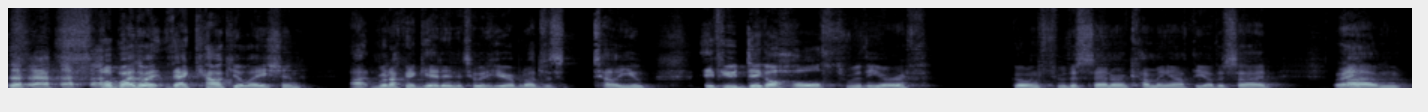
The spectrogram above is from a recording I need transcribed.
oh, by the way, that calculation, uh, we're not going to get into it here, but I'll just tell you. If you dig a hole through the earth, going through the center and coming out the other side, Right. um,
